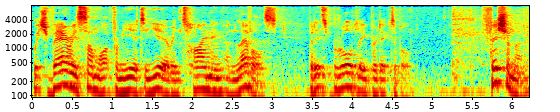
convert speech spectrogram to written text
which varies somewhat from year to year in timing and levels, but it's broadly predictable. Fishermen,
